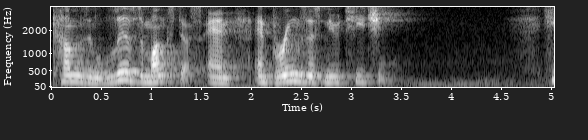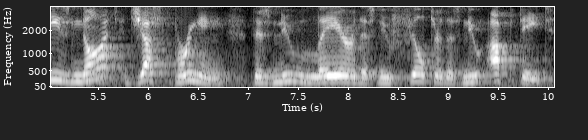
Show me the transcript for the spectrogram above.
comes and lives amongst us and, and brings this new teaching, He's not just bringing this new layer, this new filter, this new update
